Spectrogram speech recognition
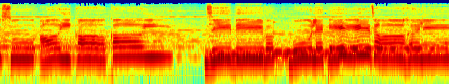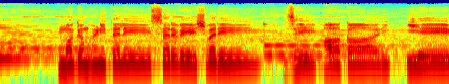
असो आका जे देव बोलते जाहले। मग म्हणितले सर्वेश्वरे जे आकारी इये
